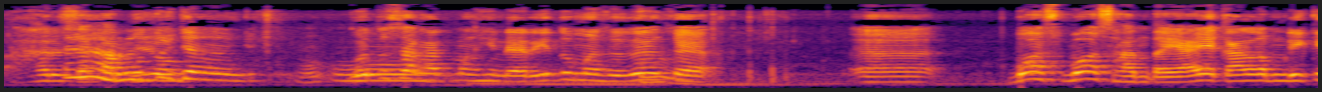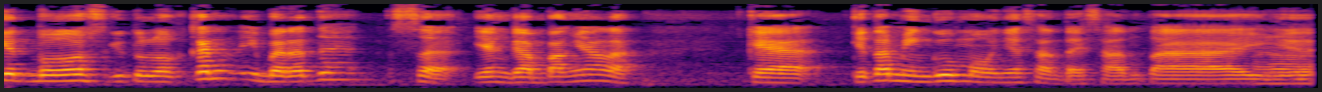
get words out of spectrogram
harusnya Iya, kamu harus tuh jangan gitu. Gue tuh sangat menghindari itu maksudnya kayak eh, bos bos santai aja kalem dikit bos gitu loh kan ibaratnya se yang gampangnya lah kayak kita minggu maunya santai-santai gitu.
